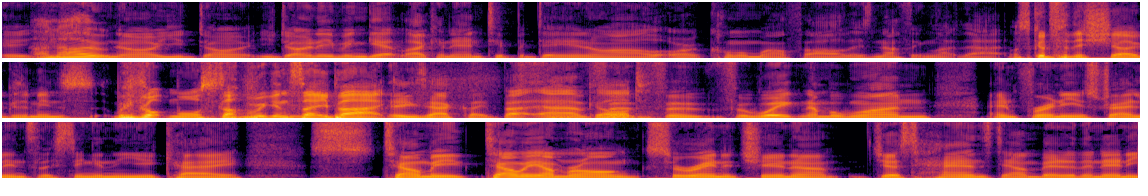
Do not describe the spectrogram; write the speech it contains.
I you- know. No, you don't. You don't even get like an Antipodean aisle or a Commonwealth aisle. There's nothing like that. It's good for this show because it means we've got more stuff we can say back. Exactly. But uh, for, for for week number one, and for any Australians listening in the UK, s- tell me tell me I'm wrong. Sirena tuna just hands down better than any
